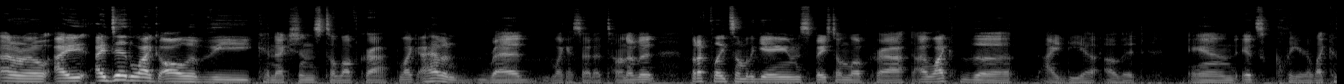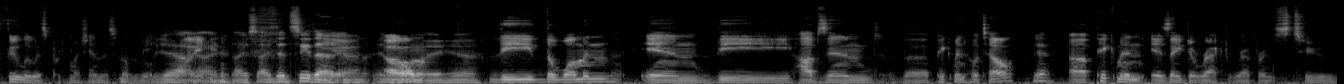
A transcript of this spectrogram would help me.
I don't know. I I did like all of the connections to Lovecraft. Like I haven't read, like I said, a ton of it, but I've played some of the games based on Lovecraft. I like the idea of it, and it's clear. Like Cthulhu is pretty much in this movie. Yeah, Like, I, I, I did see that Yeah. in, in the Um, hallway. Yeah, the the woman in the Hobbs End, the Pickman Hotel. yeah. Uh, Pickman is a direct reference to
